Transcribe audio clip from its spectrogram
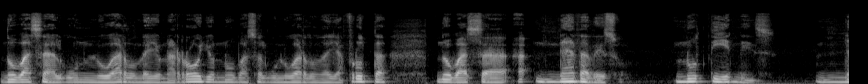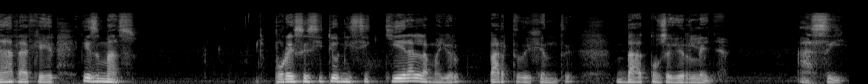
No vas a algún lugar donde haya un arroyo, no vas a algún lugar donde haya fruta, no vas a, nada de eso. No tienes nada que ir. Es más, por ese sitio ni siquiera la mayor parte de gente va a conseguir leña. Así.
